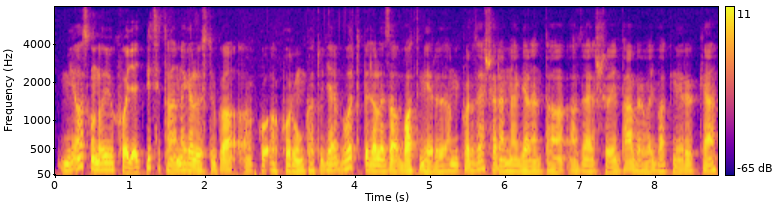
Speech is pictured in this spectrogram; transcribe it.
Mi azt gondoljuk, hogy egy picit talán megelőztük a, a, a korunkat. Ugye volt például ez a wattmérő, amikor az SRM megjelent a, az első ilyen power vagy wattmérőkkel,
